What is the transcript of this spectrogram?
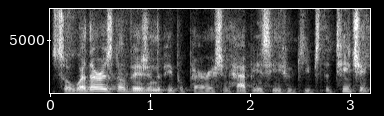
So where there is no vision, the people perish, and happy is he who keeps the teaching.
